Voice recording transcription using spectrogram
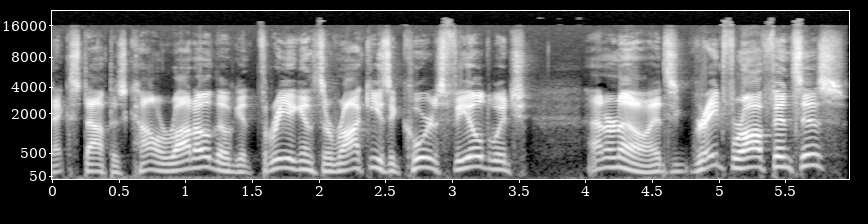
Next stop is Colorado. They'll get three against the Rockies at Coors Field, which I don't know. It's great for offenses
